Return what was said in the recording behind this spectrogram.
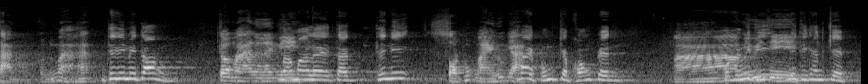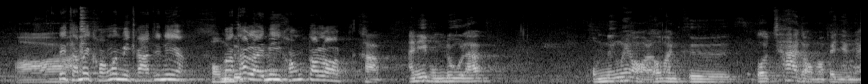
สั่งก่อนหรือเปล่าฮะที่นี่ไม่ต้องก็มาเลยมีมามาเลย แต่ที่นี้สดทุกไม้ทุกอย่างไม่ผมเก็บของเป็นอ่าผมมีมีวิวิธีธีวิธีการเก็บอ๋อที่ทำให้ของไม่มีขาดที่เนี่ยผมมาดูเท่าไหร่มีของตลอดครับ อันนี้ผมดูแล้ว ผมนึกไม่ออกแล้วว่ามันคือรสชาติจะออกมาเป็นยังไง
